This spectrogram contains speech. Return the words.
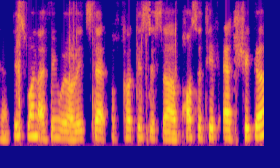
yeah, this one I think we already said, of course, this is a positive edge trigger.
